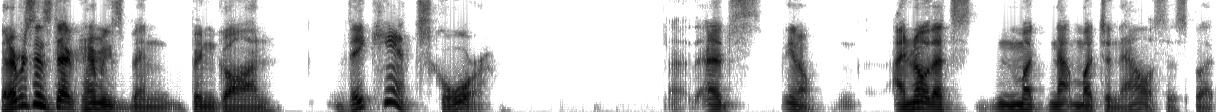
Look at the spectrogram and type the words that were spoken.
But ever since Derrick Henry's been been gone, they can't score. Uh, that's you know, I know that's much, not much analysis, but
